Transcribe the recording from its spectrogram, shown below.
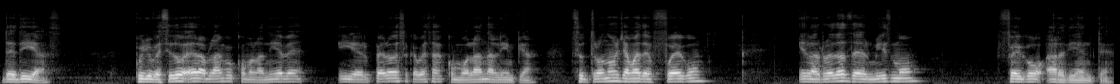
de días, cuyo vestido era blanco como la nieve y el pelo de su cabeza como lana limpia. Su trono llama de fuego y las ruedas del mismo fuego ardiente.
